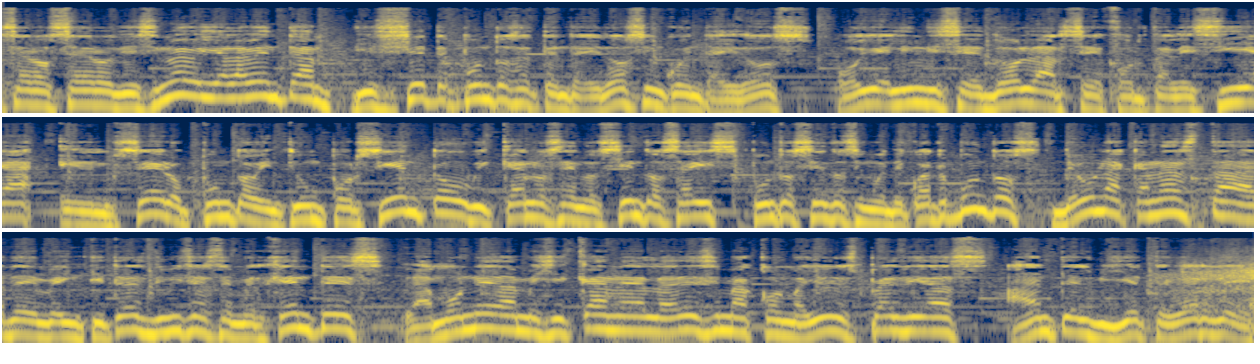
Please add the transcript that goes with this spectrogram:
17.0019 y a la venta 17.7252. Hoy el índice dólar se fortalecía en 0.21%, ubicándose en los 106.154 puntos. De una canasta de 23 divisas emergentes, la moneda mexicana es la décima con mayores pérdidas ante el billete verde.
